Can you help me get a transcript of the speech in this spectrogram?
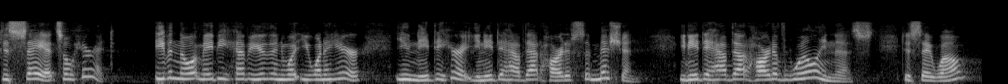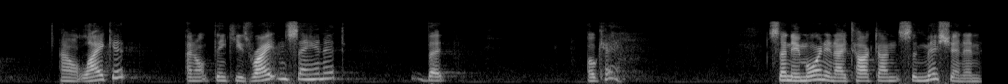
to say it, so hear it. Even though it may be heavier than what you want to hear, you need to hear it. You need to have that heart of submission. You need to have that heart of willingness to say, well, I don't like it. I don't think he's right in saying it, but okay. Sunday morning, I talked on submission, and,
